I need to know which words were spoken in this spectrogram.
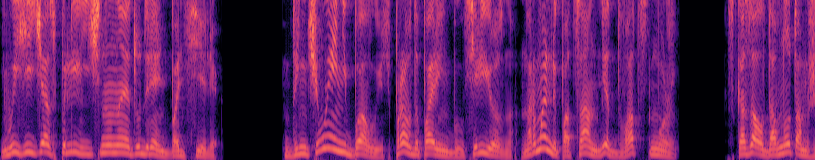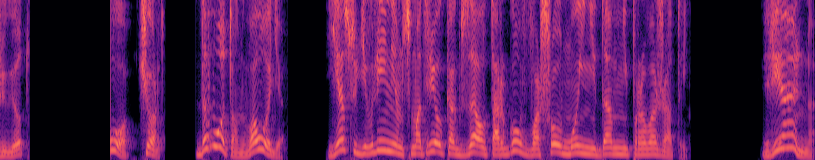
Вы сейчас прилично на эту дрянь подсели. Да ничего я не балуюсь. Правда, парень был, серьезно. Нормальный пацан, лет двадцать может. Сказал, давно там живет. О, черт. Да вот он, Володя. Я с удивлением смотрел, как в зал торгов вошел мой недавний провожатый. Реально,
